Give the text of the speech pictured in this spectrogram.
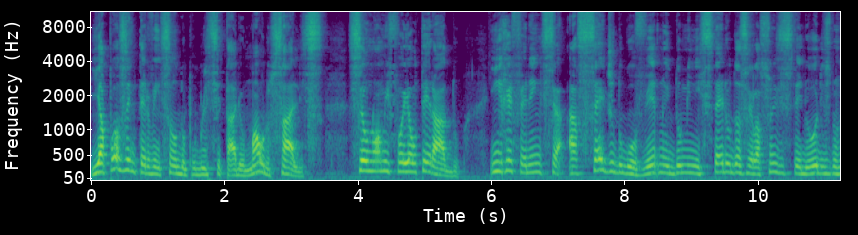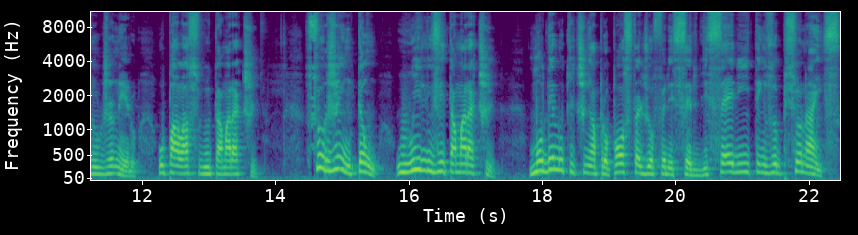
e após a intervenção do publicitário Mauro Salles, seu nome foi alterado, em referência à sede do governo e do Ministério das Relações Exteriores no Rio de Janeiro, o Palácio do Itamaraty. Surgiu então o Willis Itamaraty, modelo que tinha a proposta de oferecer de série itens opcionais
